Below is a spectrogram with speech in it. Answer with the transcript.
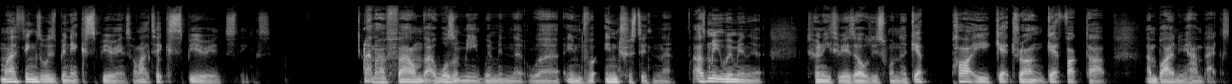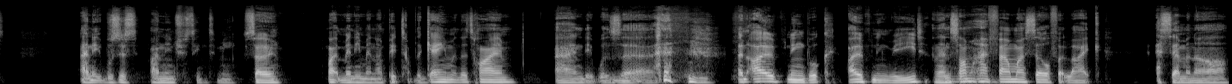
my thing's always been experience. I like to experience things. And I found that I wasn't meeting women that were inv- interested in that. I was meeting women at 23 years old who just want to get party, get drunk, get fucked up, and buy new handbags. And it was just uninteresting to me. So, like many men, I picked up the game at the time, and it was uh, an eye-opening book, eye-opening read. And then somehow I found myself at like a seminar,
